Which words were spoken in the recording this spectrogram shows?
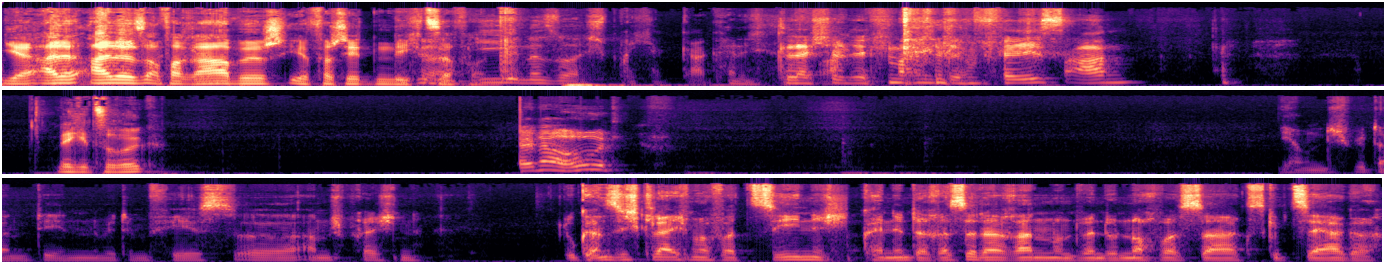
Ja, alle, alles auf Arabisch, ihr versteht nichts davon. Technologie, ne, so, ich spreche ja gar keine Ich lächle den Mann mit dem Face an. Lächel zurück. Schöner Hut. Ja, und ich würde dann den mit dem Face äh, ansprechen. Du kannst dich gleich mal verziehen, ich habe kein Interesse daran und wenn du noch was sagst, gibt's Ärger.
